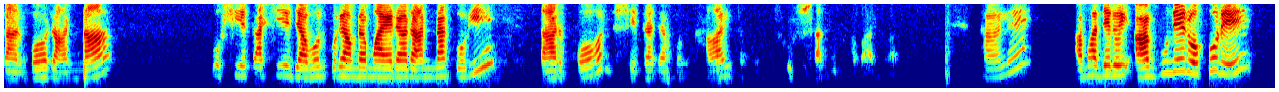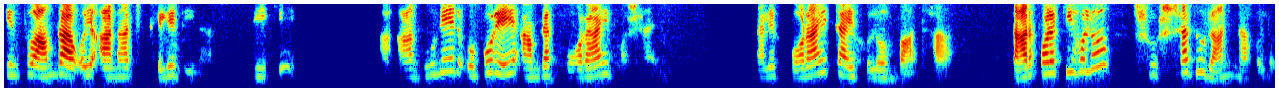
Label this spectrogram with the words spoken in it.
তারপর রান্না কষিয়ে কাশিয়ে যেমন করে আমরা মায়েরা রান্না করি, তারপর সেটা যখন খাই তখন সুস্বাদু খাবার হয়। তাহলে আমাদের ওই আগুনের ওপরে কিন্তু আমরা ওই আনাজ ফেলে দিই না। দিই কি? আগুনের ওপরে আমরা কড়াই বসাই। তাহলে কড়াইটাই হলো বাধা। তারপরে কি হলো? সুস্বাদু রান্না হলো।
